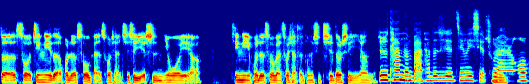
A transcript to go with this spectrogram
的所经历的或者所感所想，其实也是你我也要经历或者所感所想的东西，其实都是一样的。就是他能把他的这些经历写出来，嗯。然后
